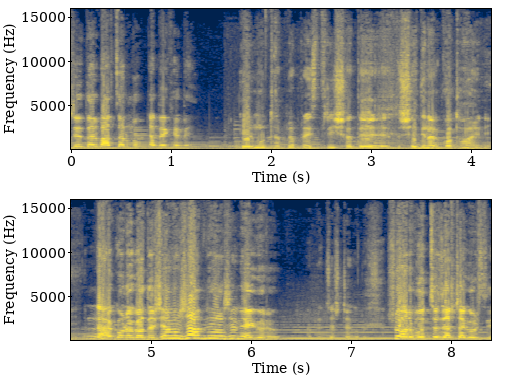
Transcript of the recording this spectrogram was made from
সে তার বাচ্চার মুখটা দেখে নেই। এর মধ্যে আপনি আপনার স্ত্রীর সাথে সেদিন আর কথা হয়নি? না কোনো কথা সে আমার সামনে আসে নাই গুরু। আপনি চেষ্টা করেছেন সর্বোচ্চ চেষ্টা করছি।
